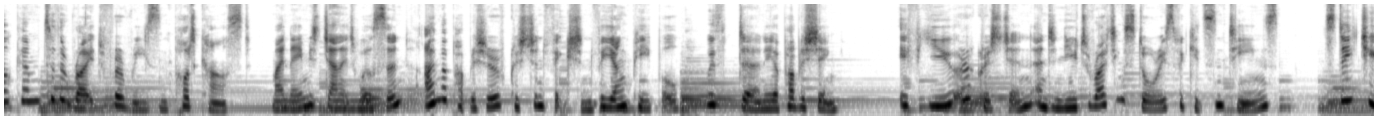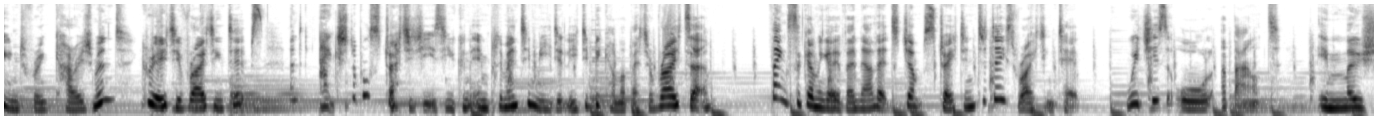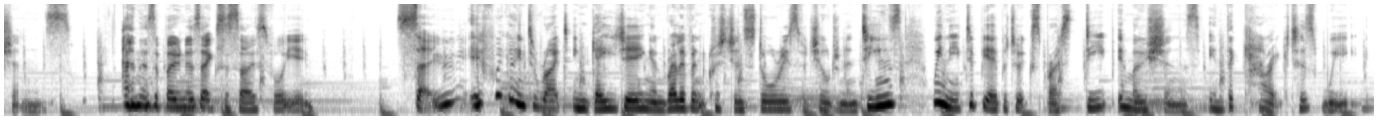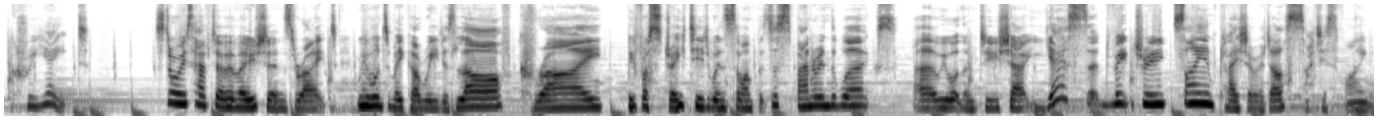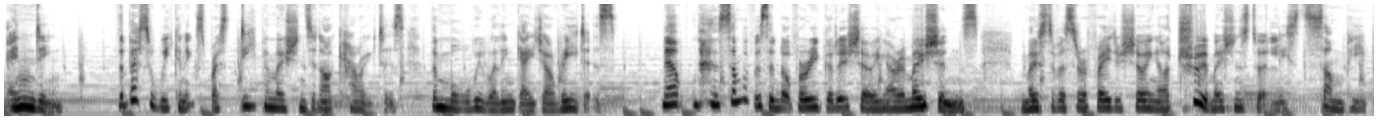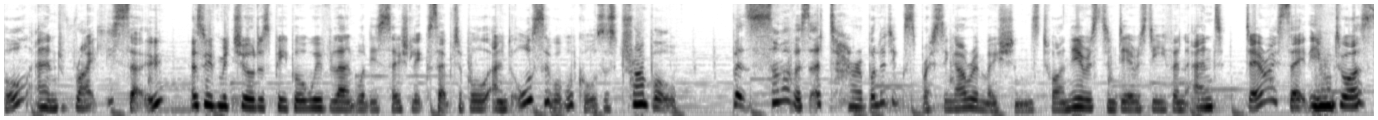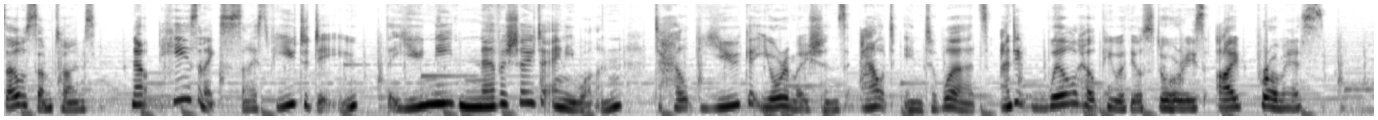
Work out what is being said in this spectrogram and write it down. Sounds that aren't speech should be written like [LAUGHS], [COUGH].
Welcome to the Write for a Reason podcast. My name is Janet Wilson. I'm a publisher of Christian fiction for young people with Dernier Publishing. If you are a Christian and new to writing stories for kids and teens, stay tuned for encouragement, creative writing tips, and actionable strategies you can implement immediately to become a better writer. Thanks for coming over. Now let's jump straight into today's writing tip, which is all about emotions and there's a bonus exercise for you. So, if we're going to write engaging and relevant Christian stories for children and teens, we need to be able to express deep emotions in the characters we create. Stories have to have emotions, right? We want to make our readers laugh, cry, be frustrated when someone puts a spanner in the works. Uh, we want them to shout yes at victory, sigh in pleasure at our satisfying ending. The better we can express deep emotions in our characters, the more we will engage our readers. Now, [LAUGHS] some of us are not very good at showing our emotions. Most of us are afraid of showing our true emotions to at least some people, and rightly so. As we've matured as people, we've learned what is socially acceptable and also what will cause us trouble. But some of us are terrible at expressing our emotions to our nearest and dearest, even, and dare I say it, even to ourselves sometimes. Now, here's an exercise for you to do that you need never show to anyone to help you get your emotions out into words, and it will help you with your stories, I promise.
